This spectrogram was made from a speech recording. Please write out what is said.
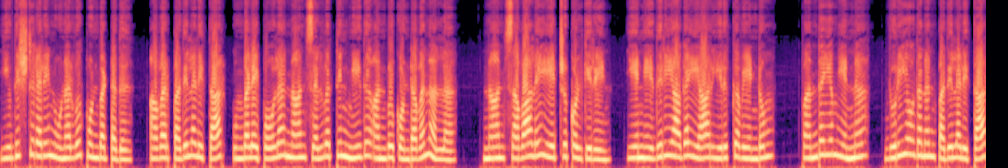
யுதிஷ்டிரரின் உணர்வு புண்பட்டது. அவர் பதிலளித்தார் உங்களைப் போல நான் செல்வத்தின் மீது அன்பு கொண்டவன் அல்ல. நான் சவாலை ஏற்றுக்கொள்கிறேன். என் எதிரியாக யார் இருக்க வேண்டும்? பந்தயம் என்ன? துரியோதனன் பதிலளித்தார்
